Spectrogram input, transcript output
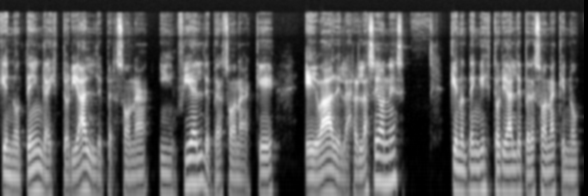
Que no tenga historial de persona infiel, de persona que evade las relaciones, que no tenga historial de persona que no,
